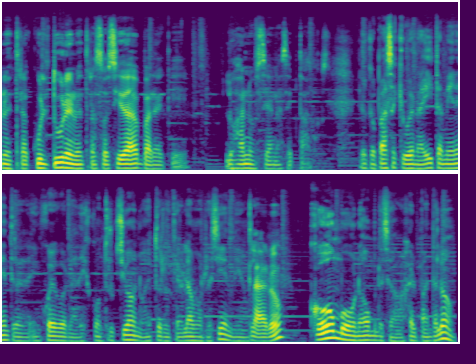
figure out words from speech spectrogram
nuestra cultura y nuestra sociedad para que los anos sean aceptados. Lo que pasa es que, bueno, ahí también entra en juego la desconstrucción, o esto es lo que hablamos recién, digamos. Claro. ¿Cómo un hombre se va a bajar el pantalón?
